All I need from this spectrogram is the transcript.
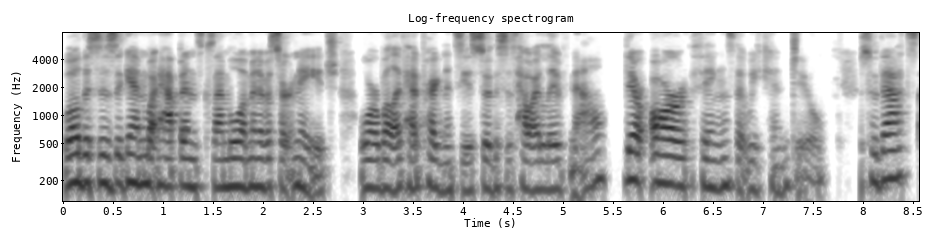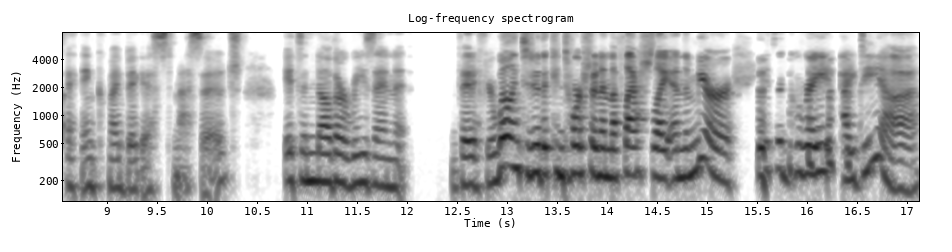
well this is again what happens because i'm a woman of a certain age or well i've had pregnancies so this is how i live now there are things that we can do so that's i think my biggest message it's another reason that if you're willing to do the contortion and the flashlight and the mirror it's a great idea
